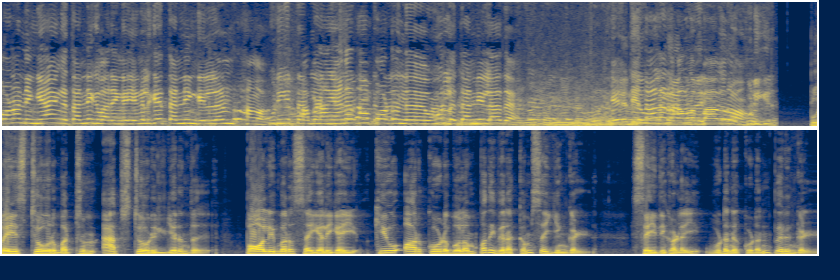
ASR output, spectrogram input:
போனா நீங்க ஏன் எங்க தண்ணிக்கு வரீங்க? எங்களுக்கே தண்ணி இங்க இல்லன்றாங்க. அப்ப நாங்க எங்க தான் போட்டோம்? இந்த ஊர்ல தண்ணி இல்லாத. எத்தனை நாள் நாங்களும் பாக்குறோம். பிளே ஸ்டோர் மற்றும் ஆப் ஸ்டோரில் இருந்து பாலிமர் செயலியை கியூஆர் கோடு மூலம் பதிவிறக்கம் செய்யுங்கள். செய்திகளை உடனுக்குடன் பெறுங்கள்.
